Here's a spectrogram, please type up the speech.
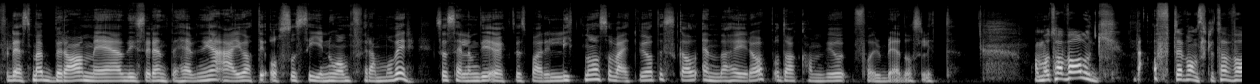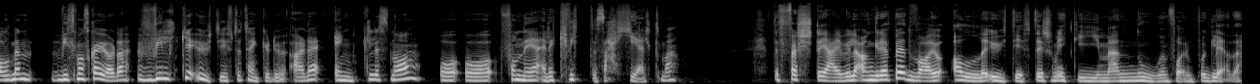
For det som er bra med disse rentehevingene, er jo at de også sier noe om framover. Så selv om de øktes bare litt nå, så vet vi jo at det skal enda høyere opp, og da kan vi jo forberede oss litt. Man må ta valg. Det er ofte vanskelig å ta valg, men hvis man skal gjøre det, hvilke utgifter tenker du er det enklest nå å, å få ned eller kvitte seg helt med? Det første jeg ville angrepet, var jo alle utgifter som ikke gir meg noen form for glede.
